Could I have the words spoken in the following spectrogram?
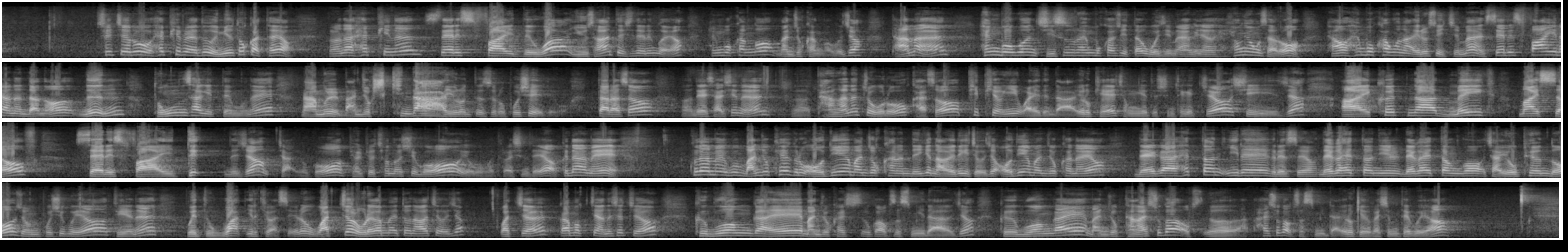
실제로 해피로 해도 의미는 똑같아요. 그러나 해피는 satisfied와 유사한 뜻이 되는 거예요. 행복한 거, 만족한 거, 그죠? 다만 행복은 지 스스로 행복할 수 있다고 보지만 그냥 형용사로 아, 행복하구나 이럴 수 있지만 satisfy라는 단어는 동사기 때문에 남을 만족시킨다 이런 뜻으로 보셔야 되고 따라서 어, 내 자신은 어, 당하는 쪽으로 가서 PP형이 와야 된다. 이렇게 정리해 두시면 되겠죠. 시작. I could not make myself satisfied. 그죠? 자, 요거 별표 쳐놓으시고 요거 들어가시면 돼요. 그 다음에 그 다음에 그 만족해? 그럼 어디에 만족하는데 이게 나와야 되겠죠. 그죠? 어디에 만족하나요? 내가 했던 일에 그랬어요. 내가 했던 일, 내가 했던 거. 자, 요 표현도 좀 보시고요. 뒤에는 with what 이렇게 왔어요. 이런 what절 오래간만에 또 나왔죠. 그죠? what절 까먹지 않으셨죠? 그 무언가에 만족할 수가 없었습니다. 그죠? 그 무언가에 만족당할 수가 없, 어, 할 수가 없었습니다. 이렇게 가시면 되고요.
